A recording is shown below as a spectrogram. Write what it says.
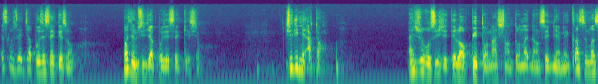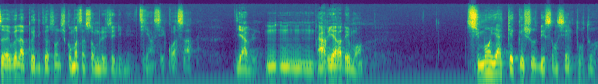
Est-ce que vous avez déjà posé cette question? Moi, je me suis déjà posé cette question. J'ai dit, mais attends. Un jour aussi, j'étais là on a chanté, on a dansé bien. Mais quand seulement se révèle la prédication, je commence à sembler. J'ai dit, mais tiens, c'est quoi ça? Diable, arrière de moi. Simon, il y a quelque chose d'essentiel pour toi.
